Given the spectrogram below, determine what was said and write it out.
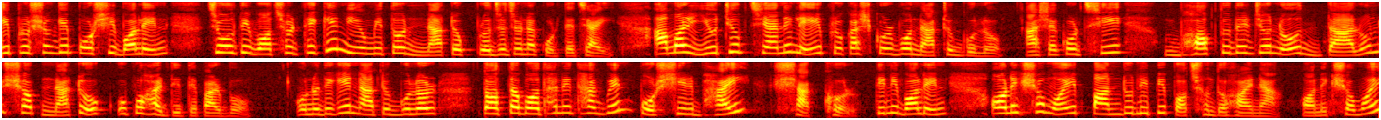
এই প্রসঙ্গে পড়শি বলেন, চলতি বছর থেকে নিয়মিত নাটক প্রযোজনা করতে চাই। আমার ইউটিউব চ্যানেলে প্রকাশ করব নাটকগুলো। আশা করছি, ভক্তদের জন্য দারুণ সব নাটক উপহার দিতে পারব। অন্যদিকে নাটকগুলোর তত্ত্বাবধানে থাকবেন পড়শির ভাই স্বাক্ষর। তিনি বলেন, অনেক সময় পাণ্ডুলিপি পছন্দ হয় না, অনেক সময়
